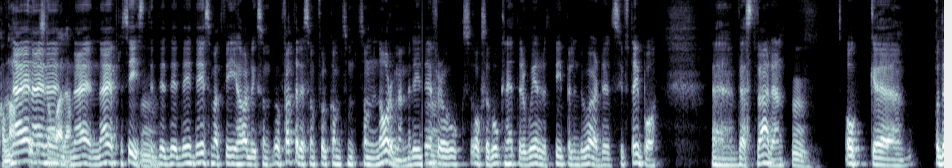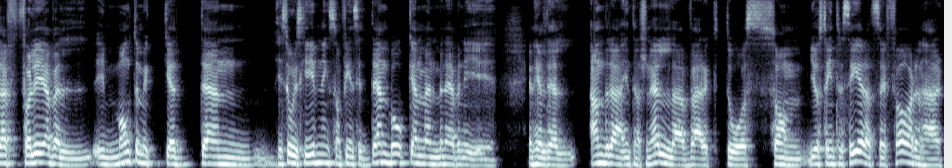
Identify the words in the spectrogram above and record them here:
kommer nej, nej, bestå? Nej, nej, nej, precis. Mm. Det, det, det, det, är som att vi har liksom uppfattat det som fullkomligt som, som normen. Men det är därför mm. också, också boken heter The Weirdest People in the World. Det syftar ju på eh, västvärlden. Mm. Och, eh, och där följer jag väl i mångt och mycket den historieskrivning som finns i den boken, men, men även i en hel del andra internationella verk då som just har intresserat sig för den här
